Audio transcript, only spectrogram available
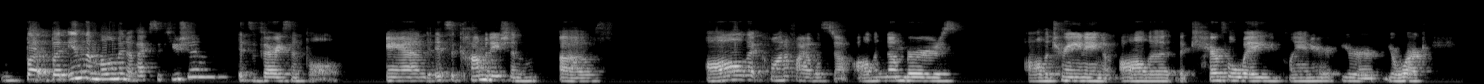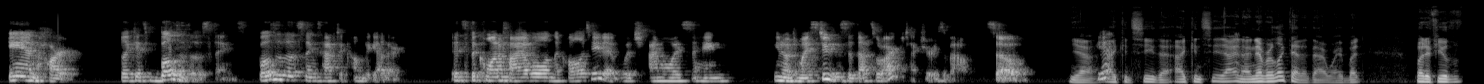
but but in the moment of execution it's very simple. And it's a combination of all that quantifiable stuff all the numbers all the training all the the careful way you plan your your your work and heart like it's both of those things. Both of those things have to come together. It's the quantifiable and the qualitative, which I'm always saying, you know, to my students that that's what architecture is about. So yeah, yeah. I can see that. I can see that, and I never looked at it that way. But but if you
